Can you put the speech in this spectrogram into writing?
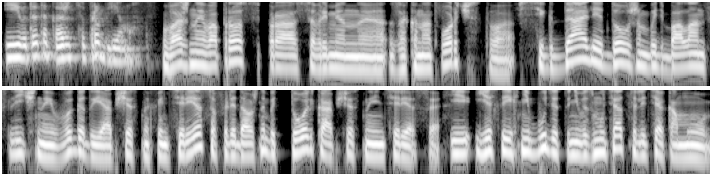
И вот это, кажется, проблема. Важный вопрос про современное законотворчество. Всегда ли должен быть баланс личной выгоды и общественных интересов, или должны быть только общественные интересы? И если их не будет, то не возмутятся ли те, кому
